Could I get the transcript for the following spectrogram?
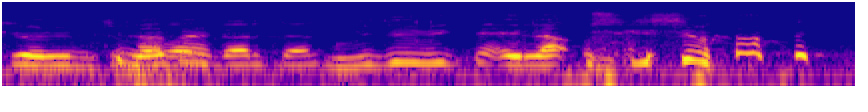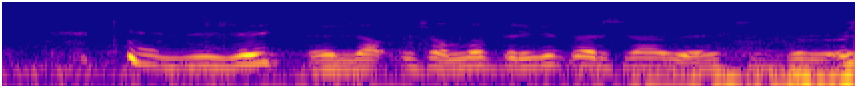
görüntü falan dersen. Bu videoyu birlikte 50-60 kişi var. İzleyecek. 50-60 Allah bereket versin abi. Hepsi durur.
